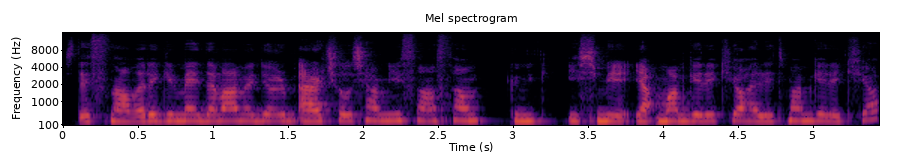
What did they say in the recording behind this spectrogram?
işte sınavlara girmeye devam ediyorum. Eğer çalışan bir insansam günlük işimi yapmam gerekiyor, halletmem gerekiyor.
